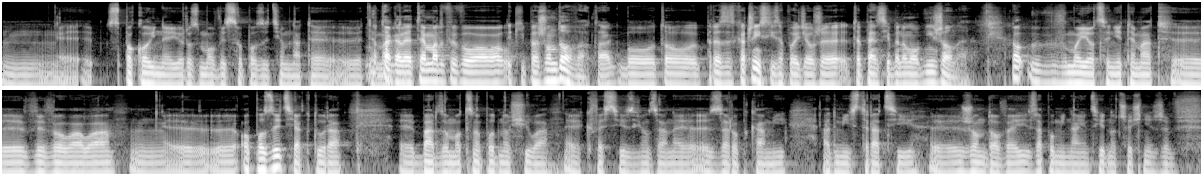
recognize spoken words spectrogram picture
mm, spokojnej rozmowy z opozycją na te tematy. No tak, ale temat wywołała ekipa rządowa, tak? bo to prezes Kaczyński zapowiedział, że te pensje będą obniżone. No, w mojej ocenie temat wywołała mm, e, opozycja, która bardzo mocno podnosiła kwestie związane z zarobkami administracji rządowej, zapominając jednocześnie, że w,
